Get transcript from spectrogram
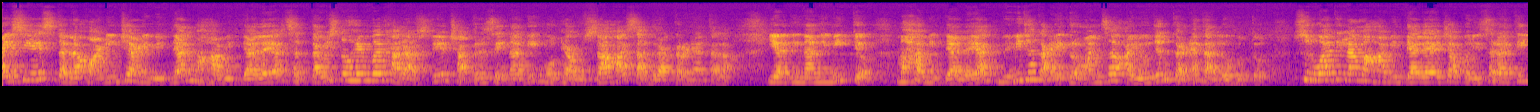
आय सी एस कला वाणिज्य आणि विज्ञान महाविद्यालयात सत्तावीस नोव्हेंबर हा राष्ट्रीय छात्र सेना दिन मोठ्या उत्साहात साजरा करण्यात आला. या दिनानिमित्त महाविद्यालयात विविध कार्यक्रमांचं आयोजन करण्यात आलं होतं. सुरुवातीला महाविद्यालयाच्या परिसरातील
